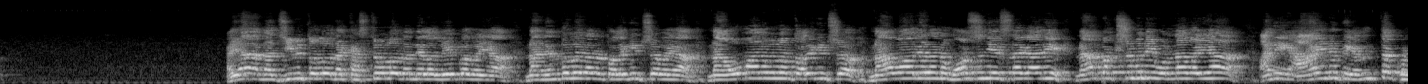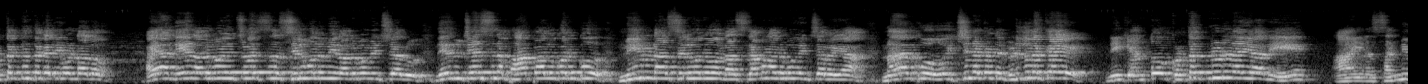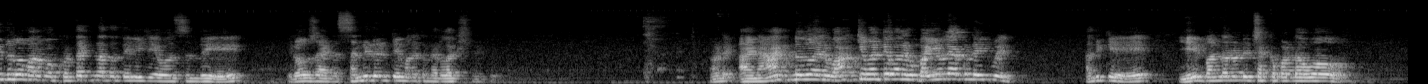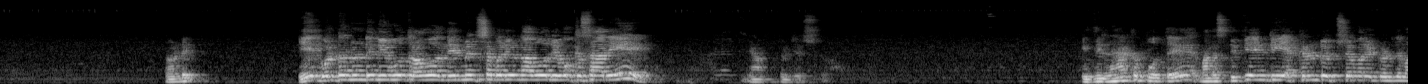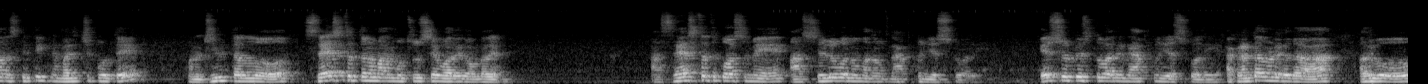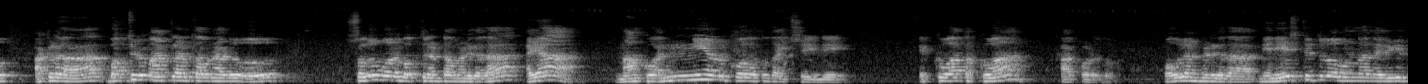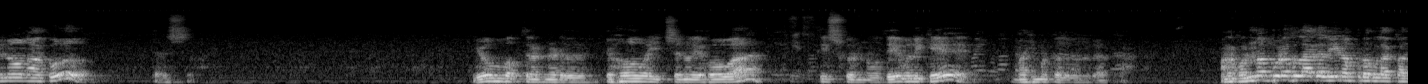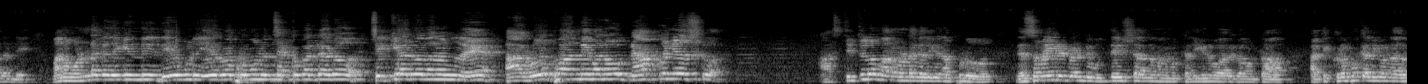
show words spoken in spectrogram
అయ్యా నా జీవితంలో నా కష్టంలో నన్ను ఇలా లేపవయ్యా. నా నిందలో నన్ను తొలగించవయ్యా. నా అవమానంలో నన్ను తొలగించావు నా వాళ్ళు నన్ను మోసం చేసినా కానీ నా పక్షము నీవు ఉన్నావయ్యా అని ఆయనకు ఎంత కృతజ్ఞత కలిగి ఉండాలో. అయ్యా నేను అనుభవించవలసిన సిలువను మీరు అనుభవించారు. నేను చేసిన పాపాల కొరకు మీరు నా సిలువను నా శ్రమను అనుభవించారయ్యా. నాకు ఇచ్చినటువంటి విడుదలకై నీకు ఎంతో కృతజ్ఞుడినయ్యా అని ఆయన సన్నిధిలో మనము కృతజ్ఞత తెలియజేయవలసింది. ఈరోజు ఆయన సన్నిధి అంటే మనకు నిర్లక్ష్యం అయిపోయింది. అంటే ఆయన ఆజ్ఞలు ఆయన వాక్యం అంటే మనకు భయం లేకుండా అయిపోయింది. అందుకే ఏ బండ నుండి చెక్కబడ్డావో? ఏమండి? ఏ గుంట నుండి నీవు త్రవో నిర్మించబడి ఉన్నావో నీవు ఒక్కసారి జ్ఞాపకం చేసుకో. ఇది లేకపోతే మన స్థితి ఏంటి? ఎక్కడి నుండి వచ్చామనేటువంటిది మన స్థితి మర్చిపోతే మన జీవితంలో శ్రేష్టతను మనము చూసేవారిగా ఉండలేము. ఆ శ్రేష్టత కోసమే ఆ సెలువను మనం జ్ఞాపకం చేసుకోవాలి. యేసుక్రీస్తు వారిని జ్ఞాపకం చేసుకోవాలి. అక్కడ అంటా ఉన్నాడు కదా అదిగో అక్కడ భక్తుడు మాట్లాడుతా ఉన్నాడు. సొలోమోను భక్తుడు అంటా ఉన్నాడు కదా అయ్యా నాకు అన్ని అనుకూలత దయచేయండి. ఎక్కువ తక్కువ కాకూడదు. పౌలు అంటున్నాడు కదా నేను ఏ స్థితిలో ఉన్నాను ఎరిగిదినో నాకు తెలుసు. యోగు భక్తులు అన్నాడు యహోవ ఇచ్చను యహోవా తీసుకును దేవునికే మహిమ కలుగును గాక. మనకున్నప్పుడు ఒకలాగా లేనప్పుడు ఒకలా కాదండి. మనం ఉండగలిగింది దేవుడు ఏ రూపమును చెక్కబడ్డాడో చెక్కాడో మనల్ని ఆ రూపాన్ని మనం జ్ఞాపకం చేసుకో. ఆ స్థితిలో మనం ఉండగలిగినప్పుడు నిజమైనటువంటి ఉద్దేశాలను మనం కలిగిన వారుగా ఉంటాం. అతి కృప కలిగి ఉన్న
